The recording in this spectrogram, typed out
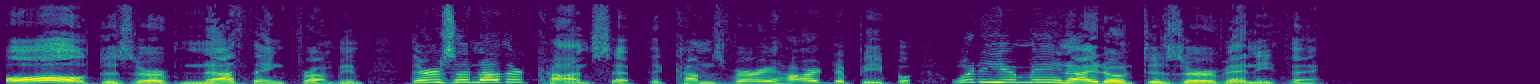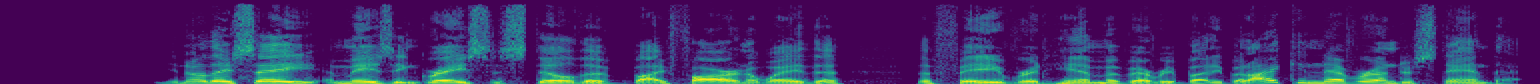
all deserve nothing from him, there's another concept that comes very hard to people. What do you mean I don't deserve anything? You know, they say Amazing Grace is still the, by far and away the, the favorite hymn of everybody, but I can never understand that.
